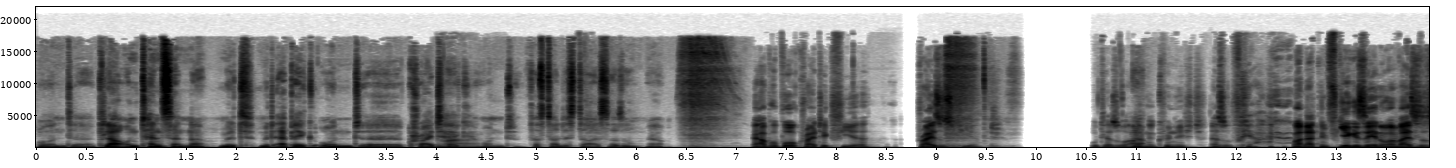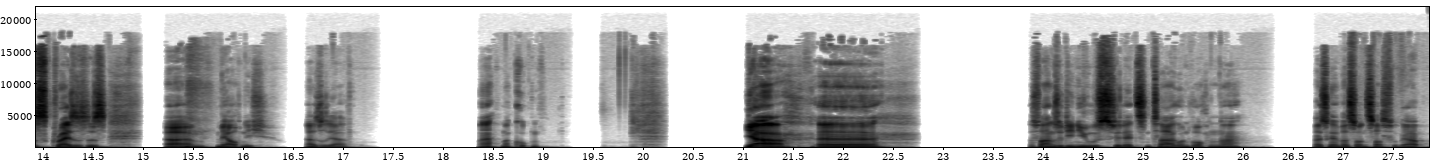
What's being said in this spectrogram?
Und äh, klar, und Tencent, ne, mit, mit Epic und äh, Crytek Na. und was da alles da ist, also, ja. Ja, apropos Crytek 4, Crisis 4. Wurde ja so Ja. angekündigt. Also, ja, man hat eine 4 gesehen und man weiß, dass es Crisis ist. Ähm, mehr auch nicht. Also, ja. Ah, mal gucken. Ja, äh, das waren so die News der letzten Tage und Wochen, ne? Ich weiß gar nicht, was sonst noch so gab.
